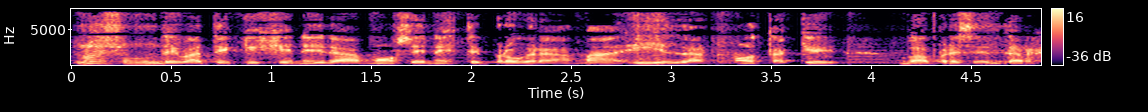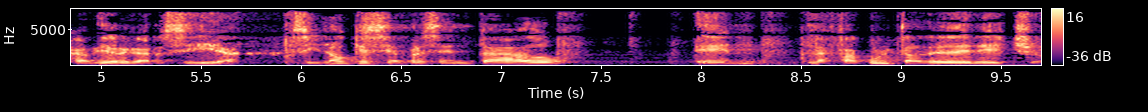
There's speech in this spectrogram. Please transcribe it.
No es un debate que generamos en este programa y en la nota que va a presentar Javier García, sino que se ha presentado en la Facultad de Derecho.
